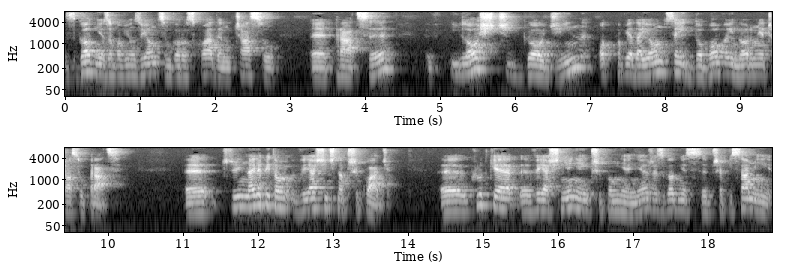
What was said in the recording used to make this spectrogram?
zgodnie z obowiązującym go rozkładem czasu e, pracy w ilości godzin odpowiadającej dobowej normie czasu pracy. E, czyli najlepiej to wyjaśnić na przykładzie. E, krótkie wyjaśnienie i przypomnienie, że zgodnie z przepisami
